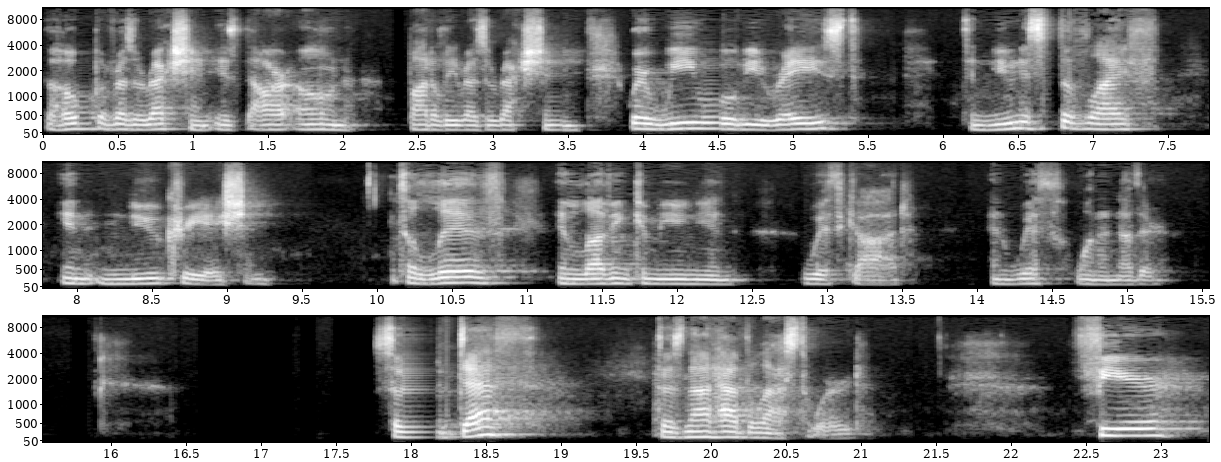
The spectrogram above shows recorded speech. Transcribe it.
the hope of resurrection, is our own bodily resurrection, where we will be raised to newness of life in new creation, to live in loving communion with God and with one another. So, death does not have the last word. Fear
